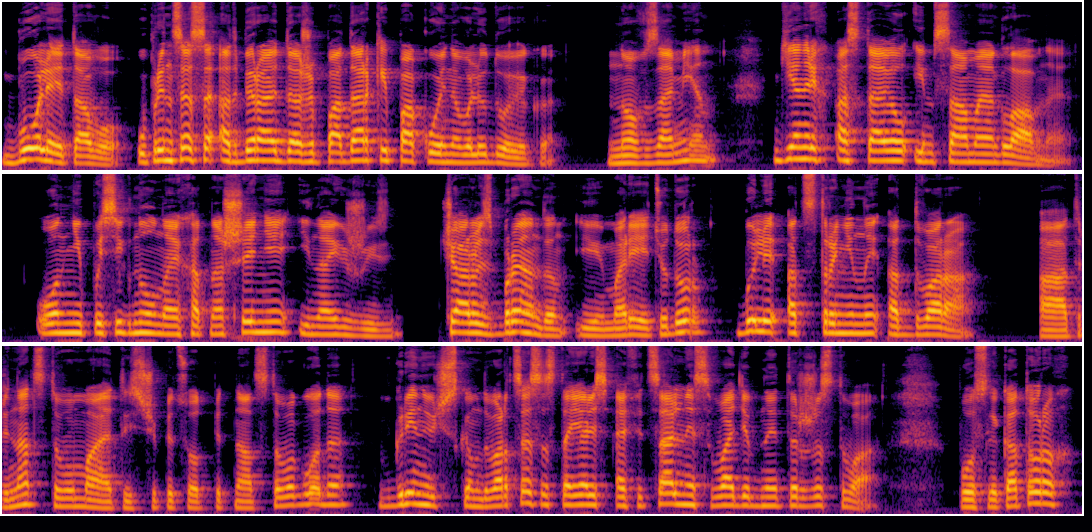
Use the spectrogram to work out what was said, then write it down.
Более того, у принцессы отбирают даже подарки покойного Людовика. Но взамен Генрих оставил им самое главное. Он не посягнул на их отношения и на их жизнь. Чарльз Брэндон и Мария Тюдор были отстранены от двора, а 13 мая 1515 года в Гринвичском дворце состоялись официальные свадебные торжества, после которых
